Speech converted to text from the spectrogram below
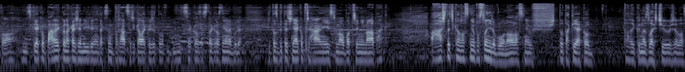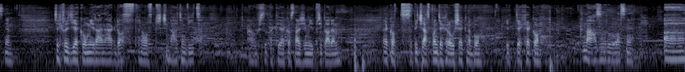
to, vždycky jako pár jako nakažených denně, tak jsem pořád si říkal, jako, že to nic jako zase tak hrozného nebude. Že to zbytečně jako přehání s těma opatřeníma a tak. A až teďka vlastně poslední dobou, no vlastně už to taky jako tolik nezlehčuju, že vlastně těch lidí jako umírá nějak dost, no spíš čím dál tím víc. A už se taky jako snažím mít příkladem, jako co se týče aspoň těch roušek nebo i těch jako názorů vlastně. A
